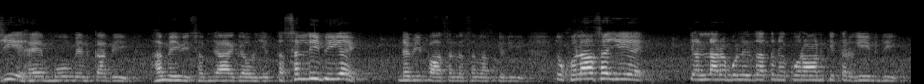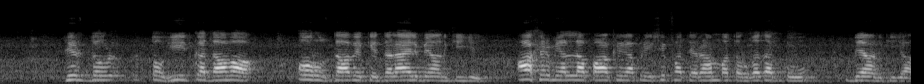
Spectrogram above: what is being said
یہ ہے مومن کا بھی، ہمیں بھی سمجھایا گیا اور یہ تسلی بھی ہے نبی پاک صلی اللہ علیہ وسلم کے لیے۔ تو خلاصہ یہ ہے کہ اللہ رب العزت نے قرآن کی ترغیب دی، پھر توحید کا دعویٰ اور اس دعوے کے دلائل بیان کی گئی۔ آخر میں اللہ پاک نے اپنی صفت رحمت اور غضب کو بیان کیا۔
